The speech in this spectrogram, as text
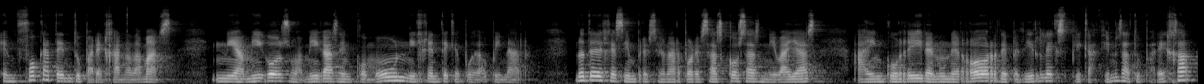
enfócate en tu pareja nada más, ni amigos o amigas en común, ni gente que pueda opinar. No te dejes impresionar por esas cosas ni vayas a incurrir en un error de pedirle explicaciones a tu pareja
